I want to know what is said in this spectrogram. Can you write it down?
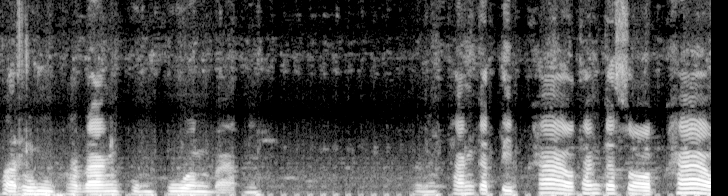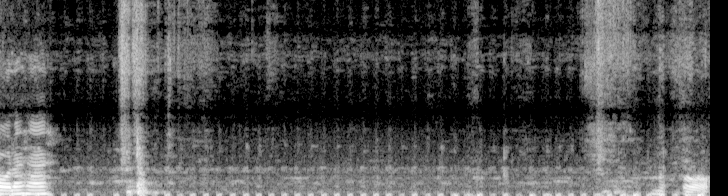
พรุงพรังผุ่มพวงแบบนี้ทั้งกระติบข้าว ทั้งกระสอบข้าวนะคะมะกอก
